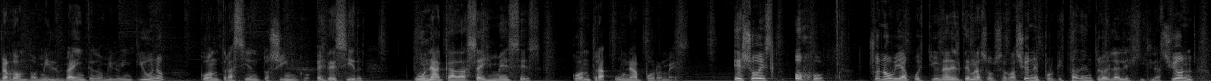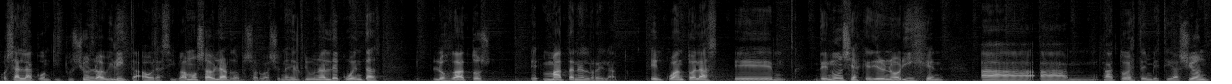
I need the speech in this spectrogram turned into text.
perdón, 2020-2021 contra 105. Es decir, una cada seis meses contra una por mes. Eso es, ojo, yo no voy a cuestionar el tema de las observaciones porque está dentro de la legislación, o sea, la Constitución lo habilita. Ahora, si vamos a hablar de observaciones del Tribunal de Cuentas, los datos eh, matan el relato. En cuanto a las eh, denuncias que dieron origen a, toda esta investigación,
